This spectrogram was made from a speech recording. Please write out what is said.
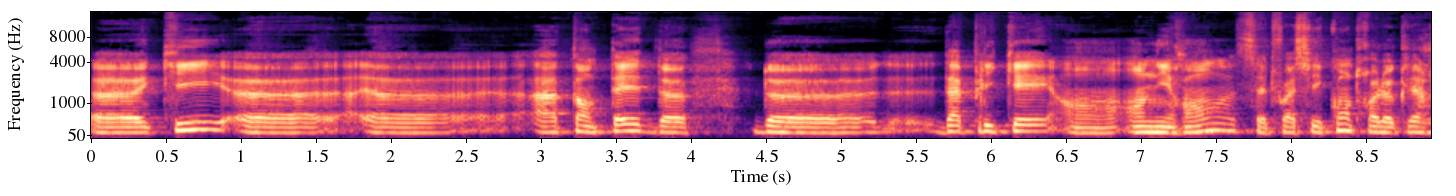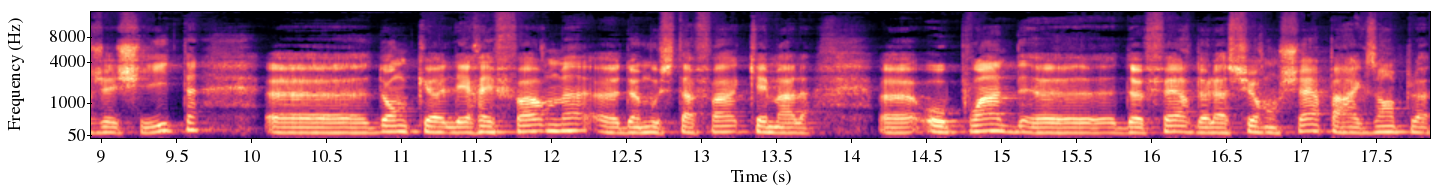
euh, qui a tenté d'appliquer en, Iran, cette fois-ci contre le clergé chiite, donc les réformes de Mustafa Kemal, au point de, de, faire de la surenchère. Par exemple,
